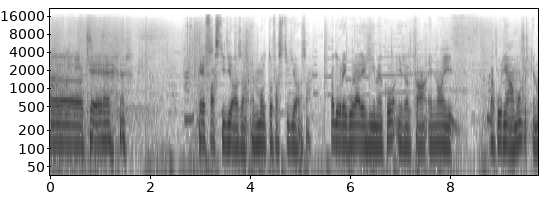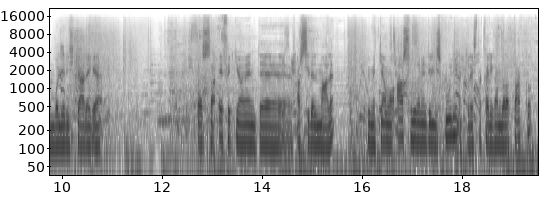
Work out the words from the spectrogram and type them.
eh, che, che è fastidiosa, è molto fastidiosa. Qua dovrei curare Himeko in realtà e noi la curiamo perché non voglio rischiare che possa effettivamente farsi del male. Qui mettiamo assolutamente gli scudi perché lei sta caricando l'attacco.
